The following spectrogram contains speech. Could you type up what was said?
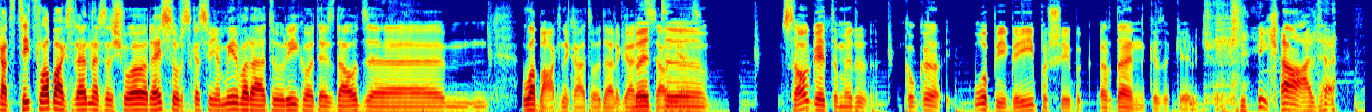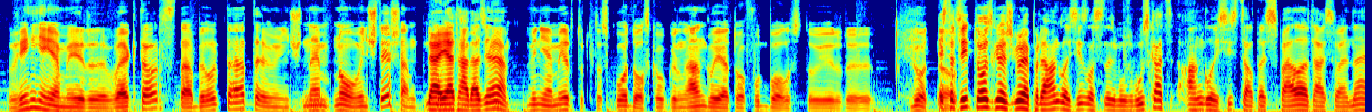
kāds cits labāks treneris ar šo resursu, kas viņam ir, varētu rīkoties daudz uh, labāk nekā to dara Garants. Bet uh, Saulgaitam ir kaut kā kopīga īpašība ar Dainu Kazakēviču. Kāda? Viņiem ir vektors, stabilitāte. Viņš, ne, nu, viņš tiešām. Nē, jā, tādā ziņā. Viņiem ir tur tas kodols, kaut gan Anglijā to futbolistu ir eh, ļoti Es citu tos gribēju gribēju par Anglijas izlasi. Nezinu, mums būs kāds Anglijas izceltais spēlētājs vai nē.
